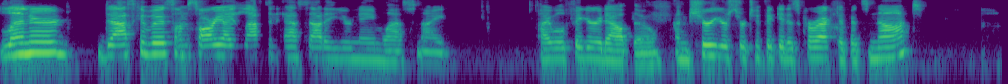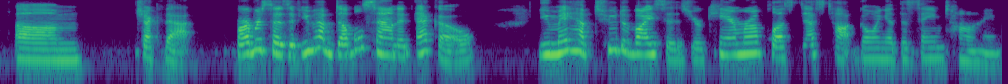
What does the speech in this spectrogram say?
Leonard Daskovitz, I'm sorry I left an S out of your name last night. I will figure it out though. I'm sure your certificate is correct. If it's not, um, check that. Barbara says if you have double sound and echo, you may have two devices, your camera plus desktop going at the same time.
